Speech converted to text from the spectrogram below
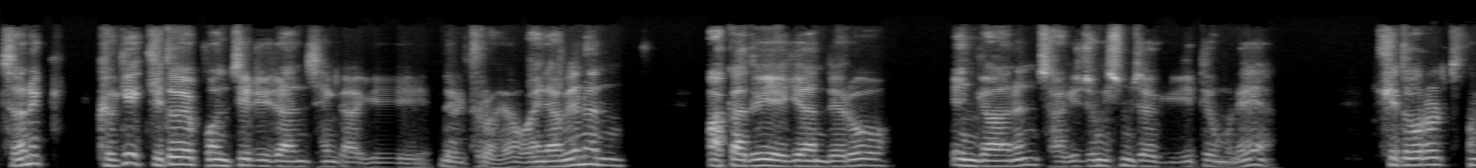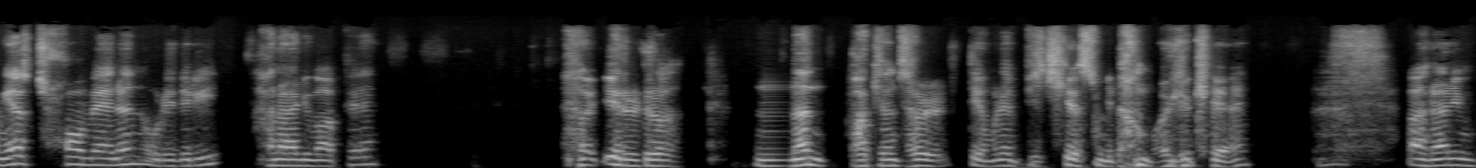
저는 그게 기도의 본질이라는 생각이 늘 들어요. 왜냐하면은 아까도 얘기한 대로 인간은 자기중심적이기 때문에 기도를 통해 처음에는 우리들이 하나님 앞에 예를 들어 난 박현철 때문에 미치겠습니다. 뭐 이렇게 하나님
